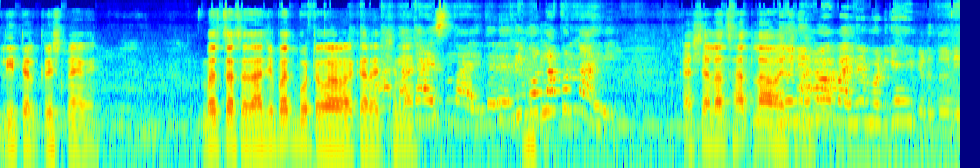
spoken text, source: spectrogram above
लिटल कृष्ण आहे होय. बस तसंच अजिबात बोट वळवा करायची आता नाही. काहीच नाही तरी रिमोटला पण नाही. कशालाच हात लावायचे नाही. मोबाईल रिमोट घ्या इकडे दोन्ही.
